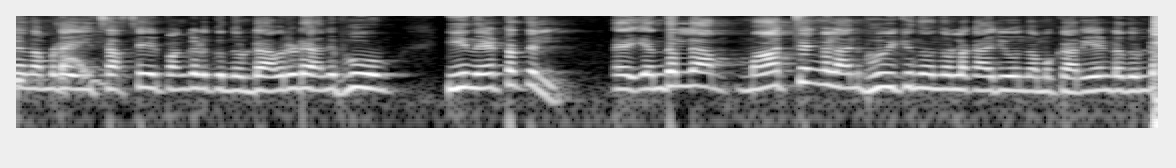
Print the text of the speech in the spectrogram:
തന്നെ നമ്മുടെ ഈ ചർച്ചയിൽ പങ്കെടുക്കുന്നുണ്ട്. അവരുടെ അനുഭവവും ഈ നേട്ടത്തിൽ എന്തെല്ലാം മാറ്റങ്ങൾ അനുഭവിക്കുന്നു എന്നുള്ള കാര്യവും നമുക്ക് അറിയേണ്ടതുണ്ട്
